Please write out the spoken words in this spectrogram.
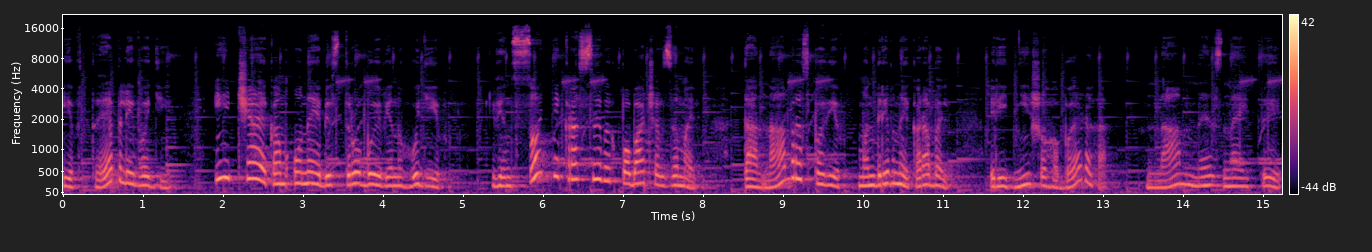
і в теплій воді, і чайкам у небі з труби він гудів. Він сотні красивих побачив земель, та нам розповів мандрівний корабель. Ріднішого берега нам не знайти,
